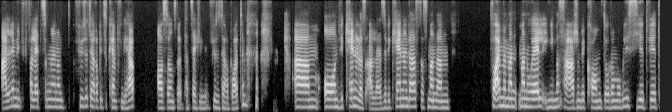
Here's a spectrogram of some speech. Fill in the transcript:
alle mit Verletzungen und Physiotherapie zu kämpfen gehabt, außer unsere tatsächliche Physiotherapeutin. Ähm, und wir kennen das alle. Also wir kennen das, dass man dann, vor allem wenn man manuell irgendwie Massagen bekommt oder mobilisiert wird,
